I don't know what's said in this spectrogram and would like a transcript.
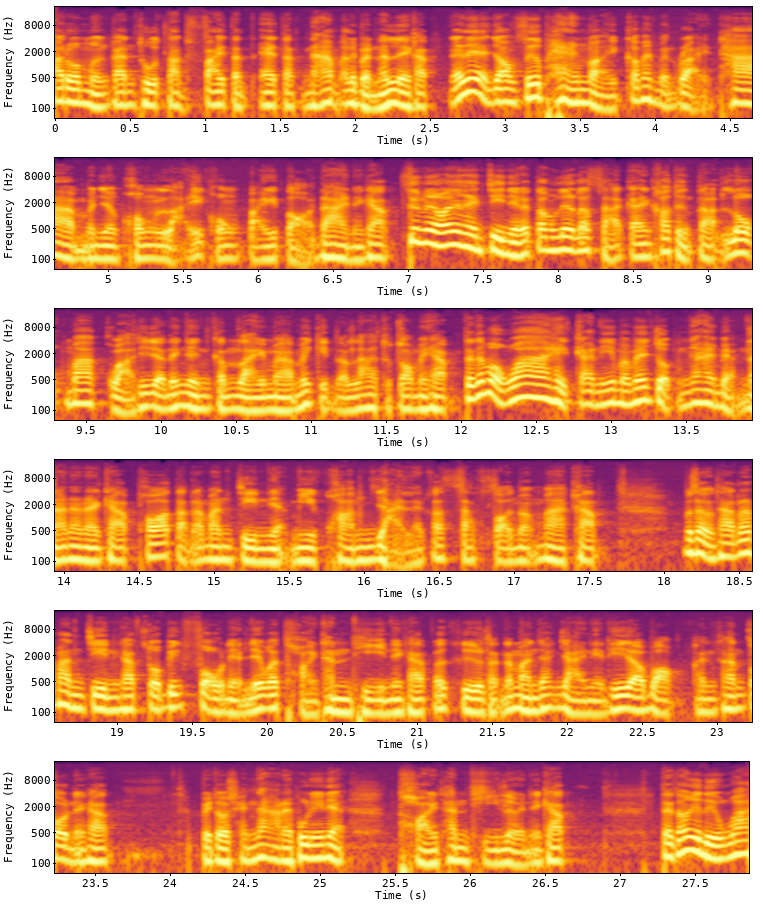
อารมณ์เหมือนการถูกตัดไฟตัดแอร์ตัดน้ำอะไรแบบนั้นเลยครับนั้นเนี่ยยอมซื้อแพงหน่อยก็ไม่เป็นไร ถ้ามันยังคงไหลคงไปต่อได้นะครับ ซึ่งแน่นอนยังไงจีนเนี่ยก็ต้องเลือกรักษาการเข้าถึงตลาดโลกมากกว่าที่จะได้เงินกำไรมาไม่กี่ดอลลาร์ถูกต้องไหมครับ แต่ต้องบอกว่าเหตุการณ์นี้มันไม่จบง่ายแบบนั้นนะครับ เพราะว่าตลาดน้ำมันจีนเนี่ยมีความใหญ่และก็ซับซ้อนมากๆครับบริษัทของทางรัฐบาลจีนครับตัว Big 4เนี่ยเรียกว่าถอยทันทีนะครับก็คือบริษัทน้ำมันยักษ์ใหญ่เนี่ยที่เราบอกกันข้างต้นนะครับเปโตรไชน่าอะไรพวกนี้เนี่ยถอยทันทีเลยนะครับ แต่ต้องอย่าลืมว่า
